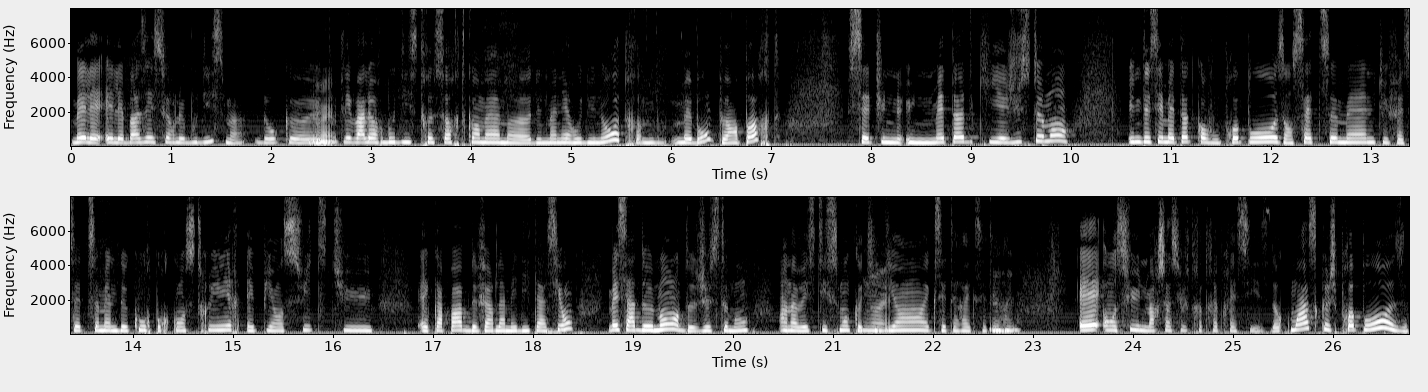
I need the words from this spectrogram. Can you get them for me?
mais elle est, elle est basée sur le bouddhisme. Donc, euh, Ouais. toutes les valeurs bouddhistes ressortent quand même euh, d'une manière ou d'une autre, mais bon, peu importe. C'est une, une méthode qui est justement une de ces méthodes qu'on vous propose en sept semaines. Tu fais sept semaines de cours pour construire et puis ensuite tu es capable de faire de la méditation. Mais ça demande justement un investissement quotidien, etc. etc. Mhm. Et on suit une marche à suivre très très précise. Donc moi, ce que je propose,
